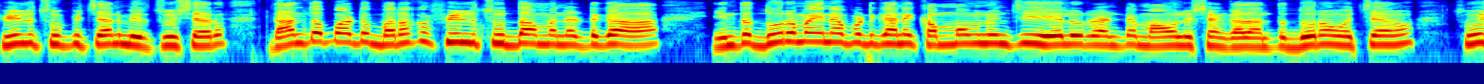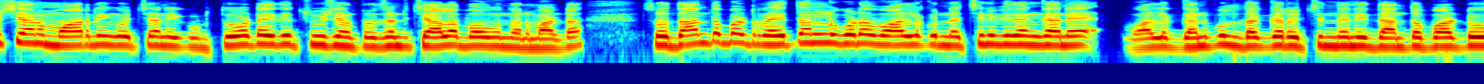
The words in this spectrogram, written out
ఫీల్డ్ చూపించాను మీరు చూశారు. దాంతోపాటు మరొక ఫీల్డ్ చూద్దాం అన్నట్టుగా ఇంత దూరం అయినప్పటికీ కానీ ఖమ్మం నుంచి ఏలూరు అంటే మామూలు విషయం కాదు. అంత దూరం వచ్చాను చూశాను మార్నింగ్ వచ్చాను. ఇప్పుడు తోట అయితే చూశాను ప్రజెంట్ చాలా బాగుందన్నమాట. సో దాంతోపాటు రైతన్నులు కూడా వాళ్ళకు నచ్చిన విధంగానే వాళ్ళకి గనుపులు దగ్గర వచ్చిందని దాంతోపాటు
